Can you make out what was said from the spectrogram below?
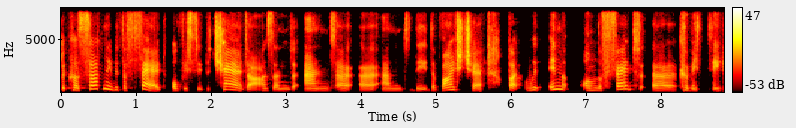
because certainly with the Fed, obviously the chair does and and uh, uh, and the the vice chair, but within on the Fed uh, committee,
